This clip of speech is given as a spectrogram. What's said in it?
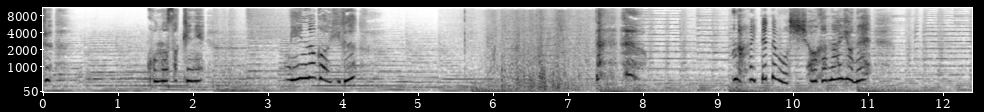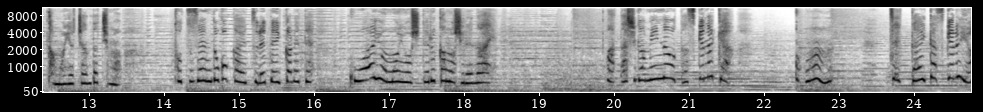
てる。この先にみんながいる。泣いててもしょうがないよね。ともよちゃんたちも突然どこかへ連れて行かれて怖い思いをしてるかもしれない。私がみんなを助けなきゃ。ううん。絶対助けるよ。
